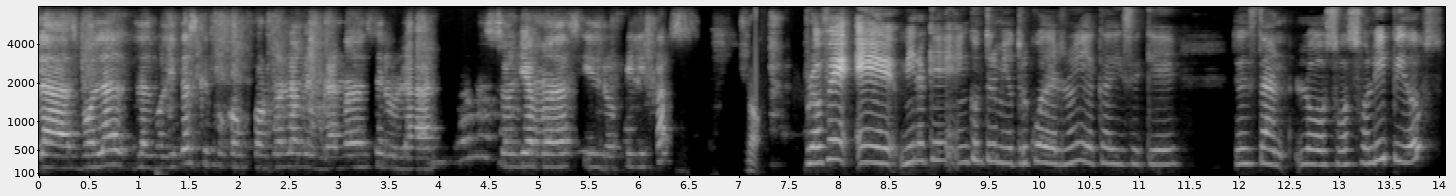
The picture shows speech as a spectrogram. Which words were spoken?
las bolas, las bolitas que conforman la membrana celular son llamadas hidrofílicas. No, Profe, eh, mira que encontré mi otro cuaderno y acá dice que entonces están los fosfolípidos,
